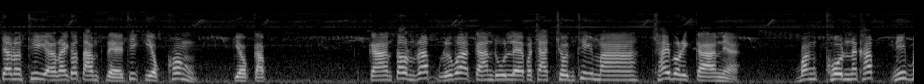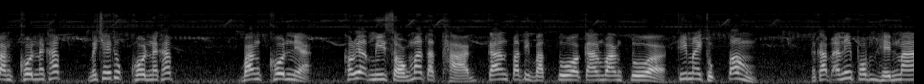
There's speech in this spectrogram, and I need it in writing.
เจ้าหน้าที่อะไรก็ตามแต่ที่เกี่ยวข้องเกี่ยวกับการต้อนรับหรือว่าการดูแลประชาชนที่มาใช้บริการเนี่ยบางคนนะครับนี่บางคนนะครับไม่ใช่ทุกคนนะครับ บางคนเนี่ยเขาเรียกมีสองมาตรฐาน การปฏิบัติตัวการวางตัวที่ไม่ถูกต้องนะครับ อันนี้ผมเห็นมา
